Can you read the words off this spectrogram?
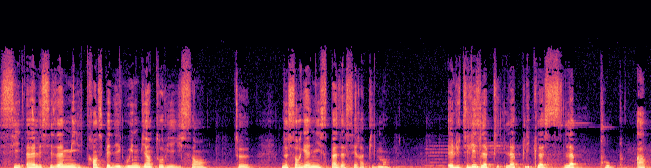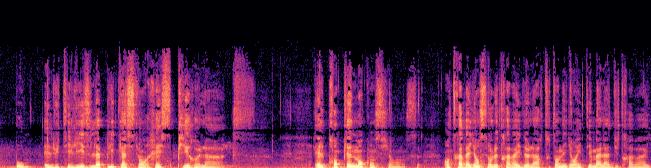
Si elle et ses amis, transpédéguines bientôt vieillissants, ne s'organisent pas assez rapidement. Elle utilise l'application Respirelax. Elle prend pleinement conscience. En travaillant sur le travail de l'art tout en ayant été malade du travail,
